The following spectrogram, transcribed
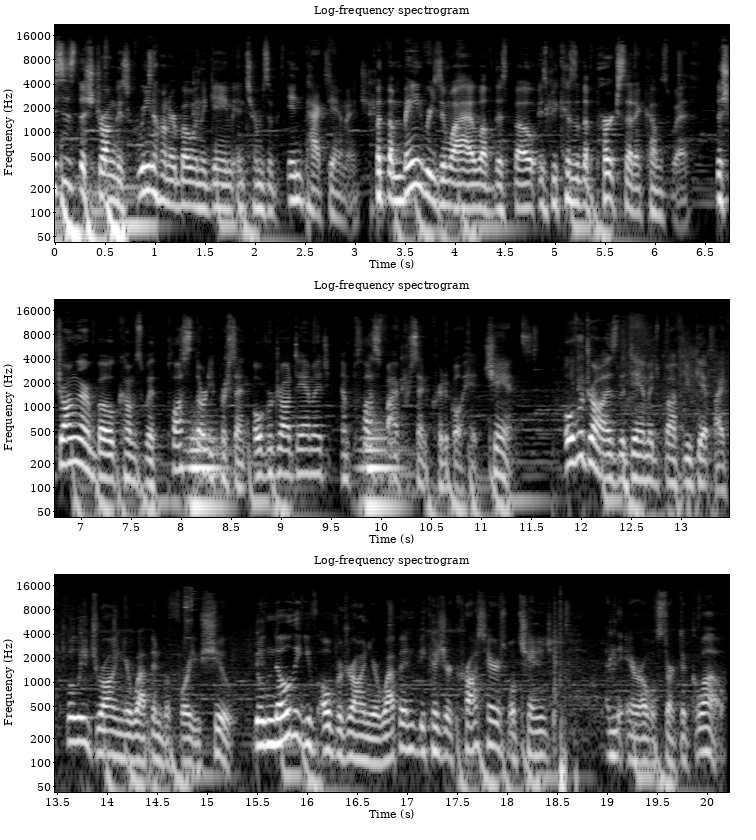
This is the strongest green hunter bow in the game in terms of impact damage, but the main reason why I love this bow is because of the perks that it comes with. The strong arm bow comes with plus 30% overdraw damage and plus 5% critical hit chance. Overdraw is the damage buff you get by fully drawing your weapon before you shoot. You'll know that you've overdrawn your weapon because your crosshairs will change and the arrow will start to glow.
